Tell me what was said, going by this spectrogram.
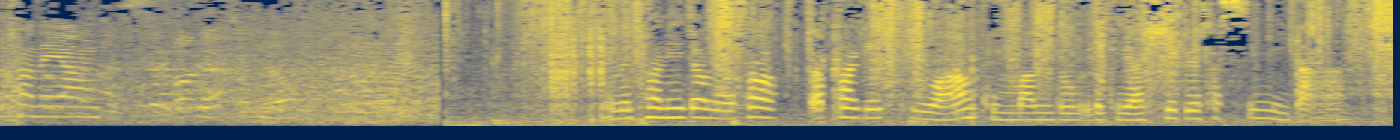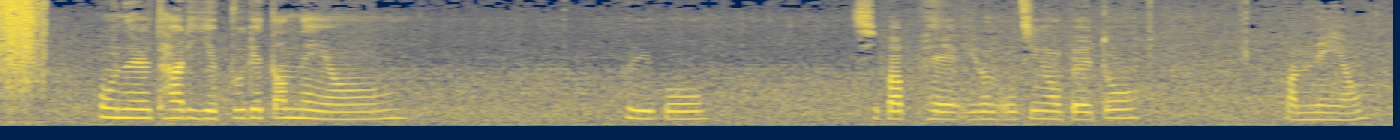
천혜향 주스. 오늘 편의점에서 짜파게티와 군만두 이렇게 야식을 샀습니다. 오늘 달이 예쁘게 떴네요. 그리고 집 앞에 이런 오징어 배도 많네요.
